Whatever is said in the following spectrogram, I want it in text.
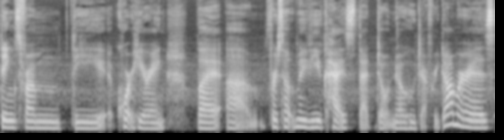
things from the court hearing but um, for some of you guys that don't know who Jeffrey Dahmer is,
